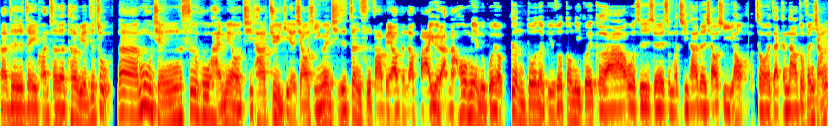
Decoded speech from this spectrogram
那这是这一款车的特别之处。那目前似乎还没有其他具体的消息，因为其实正式发表要等到八月了。那后面如果有更多的，比如说动力规格啊，或者是一些什么其他的消息以后，我们之后会再跟大家做分享。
